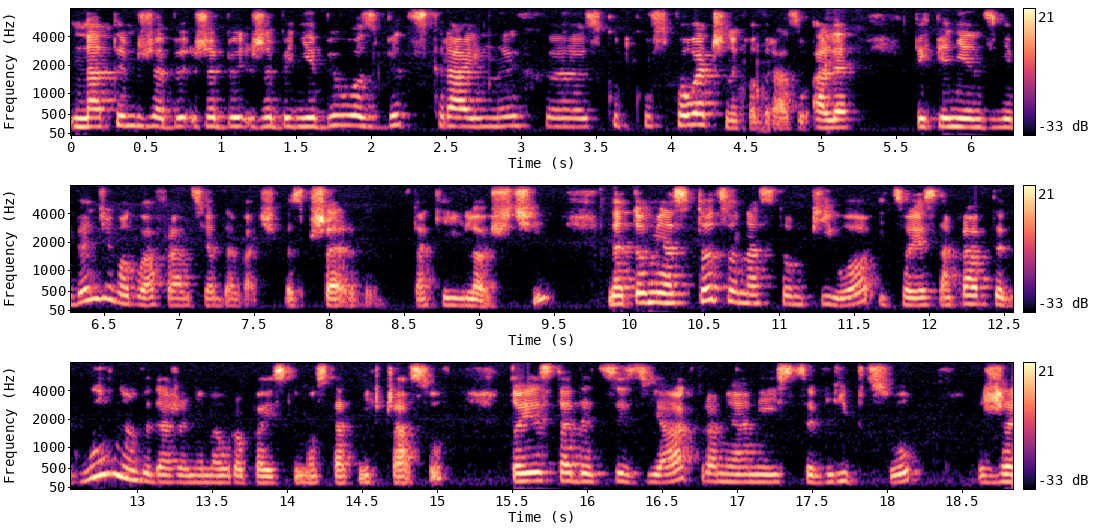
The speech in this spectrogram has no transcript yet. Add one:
Na tym, żeby, żeby, żeby nie było zbyt skrajnych e, skutków społecznych od razu, ale Tych pieniędzy nie będzie mogła Francja dawać bez przerwy w takiej ilości. Natomiast to, co nastąpiło i co jest naprawdę głównym wydarzeniem europejskim ostatnich czasów, to jest ta decyzja, która miała miejsce w lipcu, że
